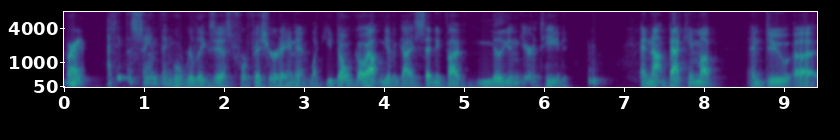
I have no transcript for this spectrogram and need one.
Right. I think the same thing will really exist for Fisher at A&M. Like you don't go out and give a guy 75 million guaranteed and not back him up and do uh,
